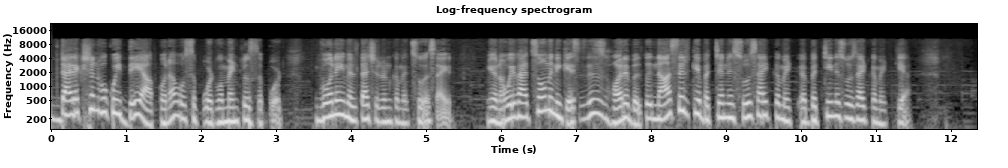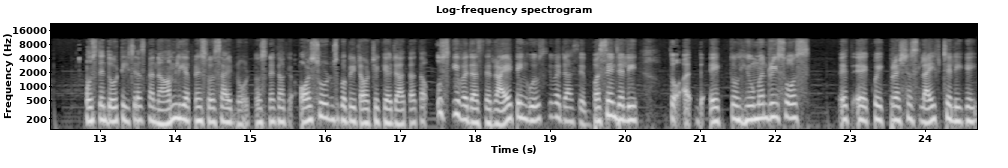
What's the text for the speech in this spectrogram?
डायरेक्शन वो कोई दे आपको ना, वो सपोर्ट वो मेंटल सपोर्ट वो नहीं मिलता children commit suicide you know we had so many cases this is horrible तो ना सिर्फ़ के बच्चे ने सुसाइड कमिट बच्ची ने सुसाइड कमिट किया उसने दो टीचर्स का नाम लिया अपने सुसाइड नोट में। उसने कहा कि और स्टूडेंट्स को भी टॉर्चर किया जाता था। उसकी वजह से राइटिंग हुई, उसकी वजह से बसें जली। तो एक तो ह्यूमन रिसोर्स कोई एक प्रेशस लाइफ चली गई।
